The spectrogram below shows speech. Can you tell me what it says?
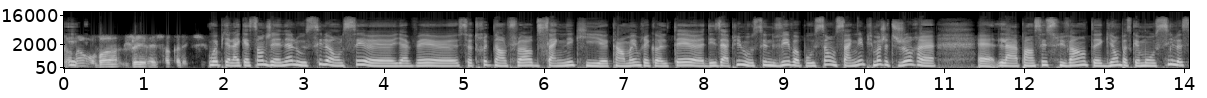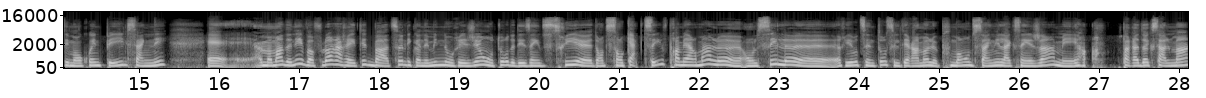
comment on va gérer ça collectivement? Oui, puis il y a la question de GNL aussi. Là, on le sait, euh, il y avait euh, ce truc dans le fleur du Saguenay qui euh, quand même récoltait des appuis, mais aussi une vive opposition au Saguenay. Puis moi, j'ai toujours la pensée suivante, Guillaume, parce que moi aussi, là, c'est mon coin de pays, le Saguenay. à un moment donné, il va falloir arrêter de bâtir l'économie de nos régions autour de des industries dont ils sont captives. Premièrement, là, on le sait, là, Rio Tinto, c'est littéralement le poumon du Saguenay-Lac-Saint-Jean, mais paradoxalement,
